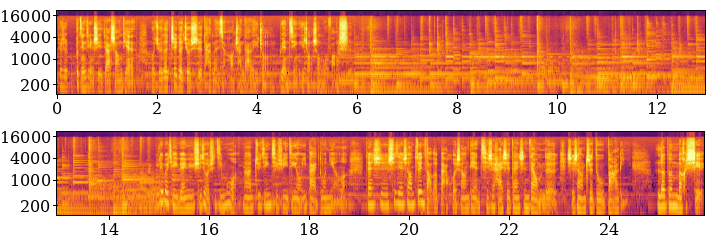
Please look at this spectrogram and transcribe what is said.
就是不仅仅是一家商店。我觉得这个就是他们想要传达的一种愿景，一种生活方式。Liberty 源于十九世纪末，那距今其实已经有一百多年了。但是世界上最早的百货商店其实还是诞生在我们的时尚之都巴黎。Le Bon Marché，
